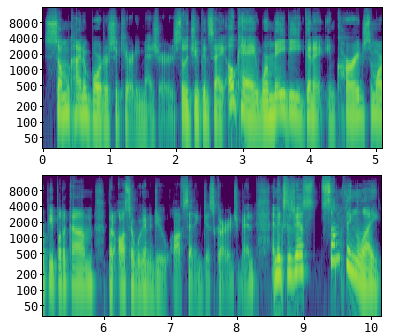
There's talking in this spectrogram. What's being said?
some kind of border security measures so that you can say, okay, we're maybe going to encourage some more people to come, but also we're going to do offsetting discouragement. And it suggests something like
